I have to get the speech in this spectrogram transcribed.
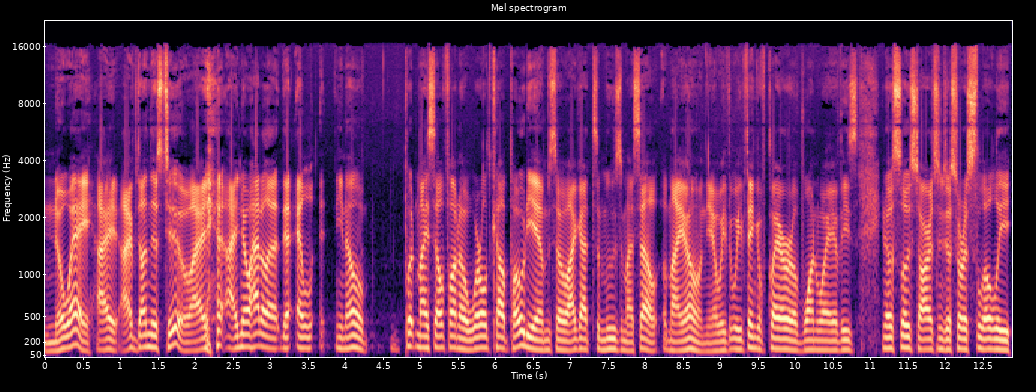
no way. I, I've done this too. I, I know how to, you know, put myself on a World Cup podium, so I got some moves of myself of my own. You know, we we think of Clara of one way of these you know slow starts and just sort of slowly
